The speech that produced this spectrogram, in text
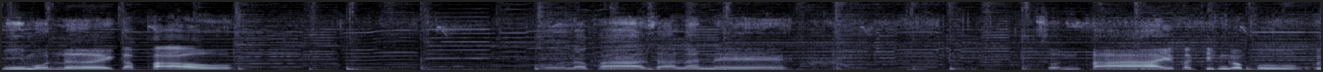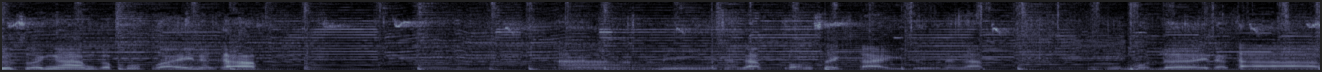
มีหมดเลยกะเพราโหระพาสารแหน่สนพายป้าคิมก็ปลูกพืชสวยงามก็ปลูกไว้นะครับอ่านี่นะครับกองไส้ไก่ดูนะครับ มีหมดเลยนะครับ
